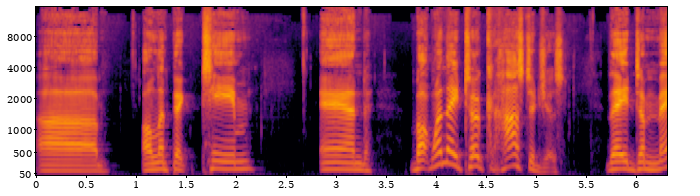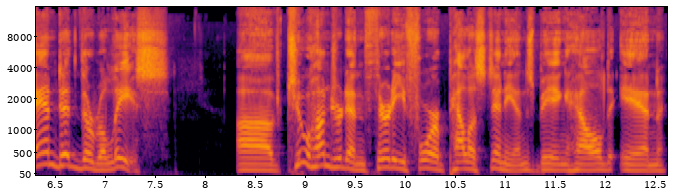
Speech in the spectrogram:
uh, Olympic team, and but when they took hostages, they demanded the release of 234 Palestinians being held in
